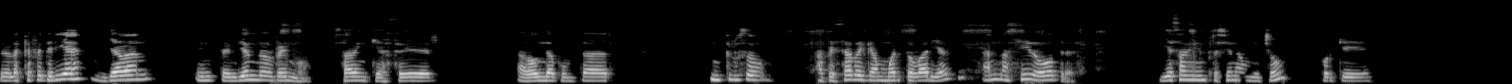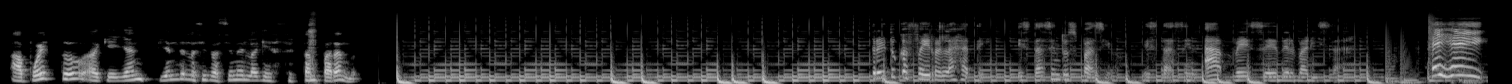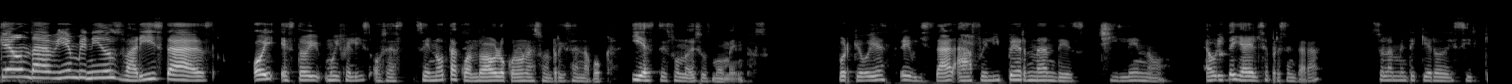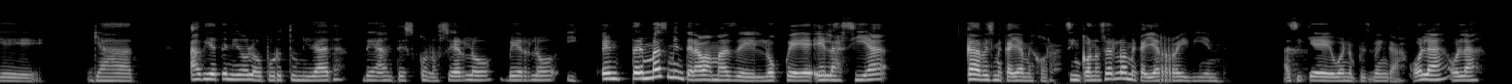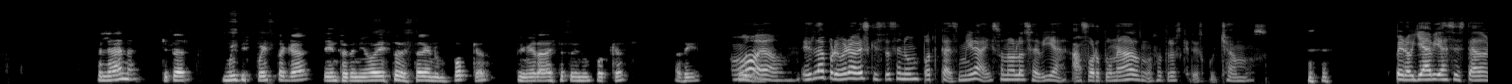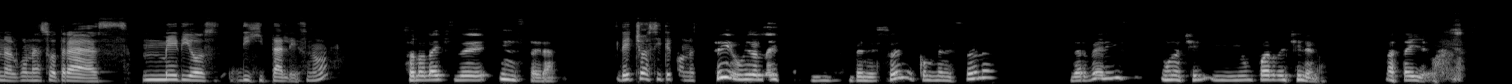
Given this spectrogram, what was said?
Pero las cafeterías ya van entendiendo el ritmo, saben qué hacer, a dónde apuntar. Incluso, a pesar de que han muerto varias, han nacido otras. Y eso a mí me impresiona mucho, porque apuesto a que ya entienden la situación en la que se están parando. Trae tu café y relájate. Estás en tu espacio. Estás en ABC del Barista. ¡Hey, hey! ¿Qué onda? Bienvenidos, baristas. Hoy estoy muy feliz, o sea, se nota cuando hablo con una sonrisa en la boca. Y este es uno de esos momentos. Porque voy a entrevistar a Felipe Hernández, chileno. Ahorita ya él se presentará. Solamente quiero decir que ya había tenido la oportunidad de antes conocerlo, verlo y entre más me enteraba más de lo que él hacía, cada vez me caía mejor. Sin conocerlo me caía re bien. Así que bueno, pues venga. Hola, hola. Hola Ana, ¿qué tal? Muy dispuesta acá. He entretenido esto de estar en un podcast. Primera vez que estoy en un podcast. Así que. Oh, es la primera vez que estás en un podcast. Mira, eso no lo sabía. Afortunados nosotros que te escuchamos. Pero ya habías estado en algunas otras medios digitales, ¿no? Solo lives de Instagram. De hecho, así te conocí. Sí, hubo lives en Venezuela, con Venezuela, Darberis uno y un par de chilenos. Hasta ahí llego.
